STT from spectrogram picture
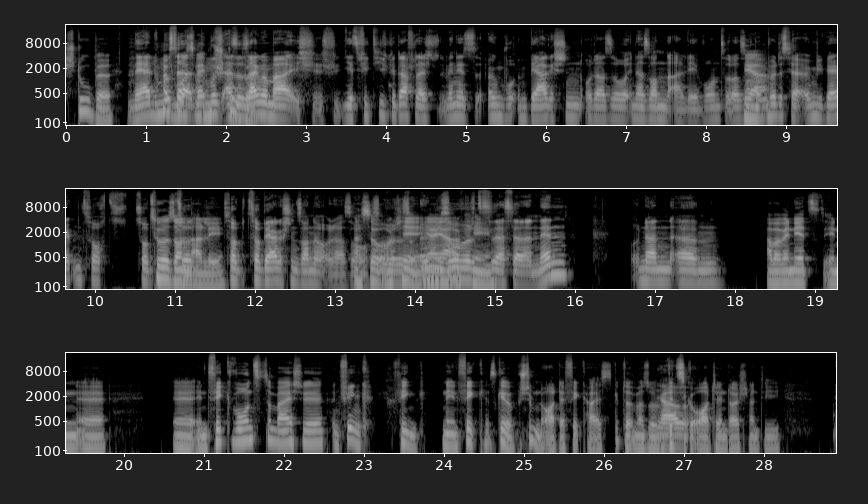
Stube. Naja, du musst ja, du musst, also sagen wir mal, ich, ich jetzt fiktiv gedacht, vielleicht, wenn du jetzt irgendwo im Bergischen oder so in der Sonnenallee wohnst oder so, Ja. dann würdest du ja irgendwie Welpenzucht zur, Zur Sonnenallee. zur, zur Bergischen Sonne oder so. Ach so, würdest, okay, ja, irgendwie ja, so würdest okay. du das ja dann nennen. Und dann, ähm, Aber wenn du jetzt in, äh, äh, in Fick wohnst zum Beispiel, in Fink. Fink. Nee, in Fick. Es gibt bestimmt einen Ort, der Fick heißt. Es gibt doch immer so Ja, witzige Orte in Deutschland, die.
